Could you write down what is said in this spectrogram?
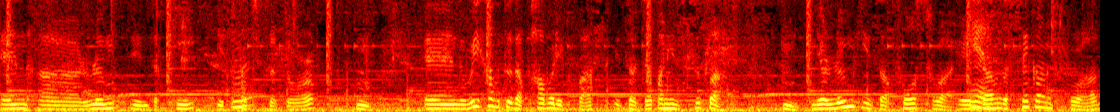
and uh, room in the key is touch the door. Mm. And we have to the public bus. It's a Japanese super. Mm. Your room is a fourth floor. And Yes. down the second floor,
